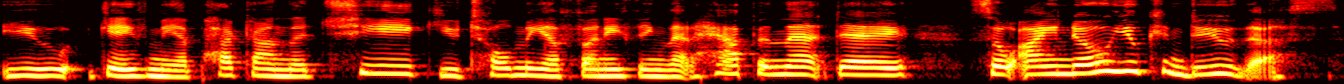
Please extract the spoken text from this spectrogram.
you gave me a peck on the cheek, you told me a funny thing that happened that day, so I know you can do this.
